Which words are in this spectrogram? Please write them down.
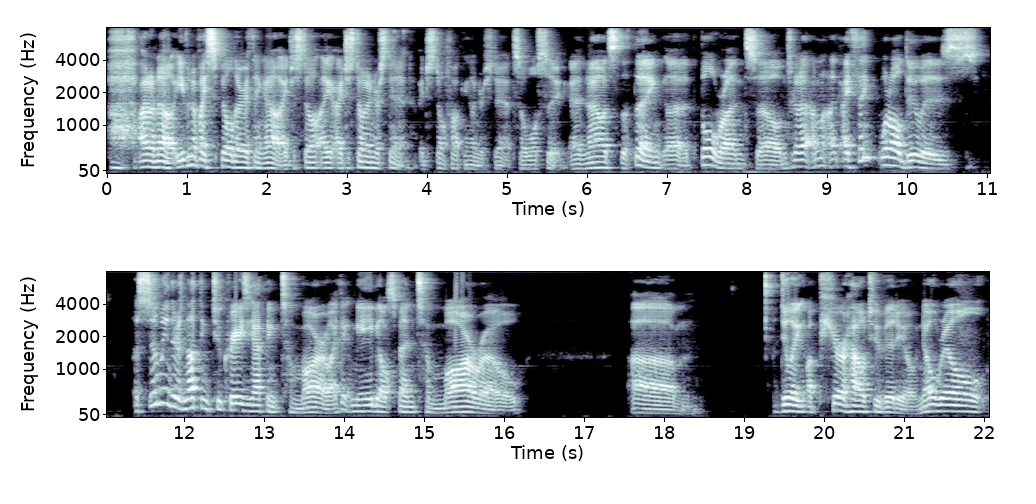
I don't know. Even if I spilled everything out, I just don't. I, I just don't understand. I just don't fucking understand. So we'll see. And now it's the thing, uh, bull run. So I'm just gonna. I'm, I I think what I'll do is assuming there's nothing too crazy happening tomorrow, I think maybe I'll spend tomorrow um, doing a pure how-to video. No real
